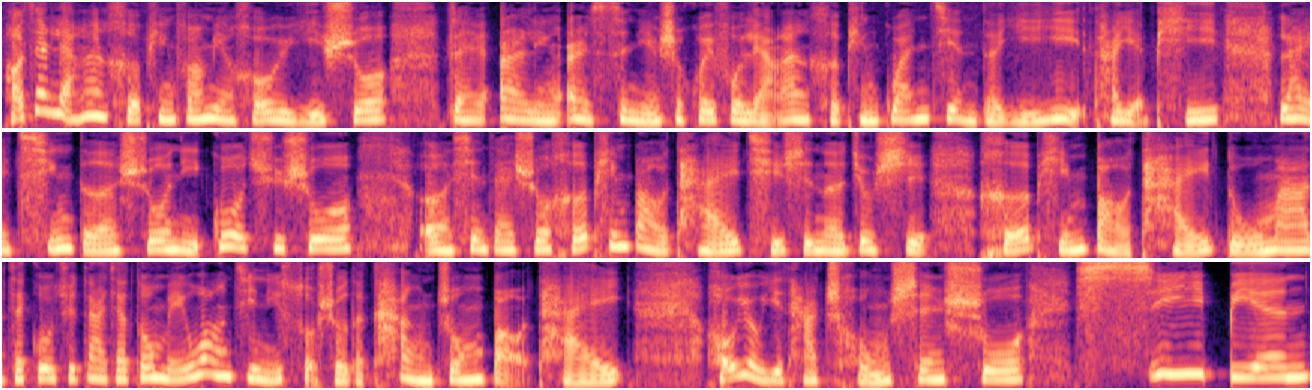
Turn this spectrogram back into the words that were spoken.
好，在两岸和平方面，侯友谊说，在二零二四年是恢复两岸和平关键的一役。他也批赖清德说：“你过去说，呃，现在说和平保台，其实呢就是和平保台独吗？在过去大家都没忘记你所说的抗中保台。”侯友谊他重申说：“西边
